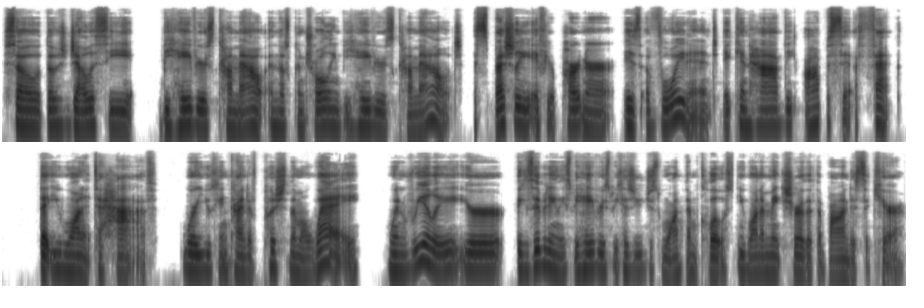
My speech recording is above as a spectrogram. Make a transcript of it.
So those jealousy behaviors come out and those controlling behaviors come out, especially if your partner is avoidant, it can have the opposite effect that you want it to have where you can kind of push them away when really you're exhibiting these behaviors because you just want them close. You want to make sure that the bond is secure.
